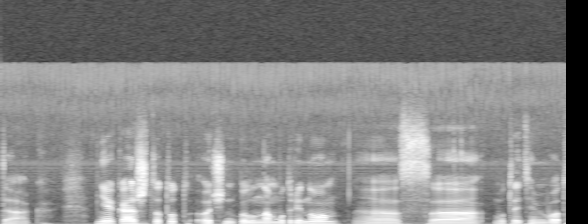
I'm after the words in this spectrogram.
Так. Мне кажется, что тут очень было намудрено э, с э, вот этим вот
